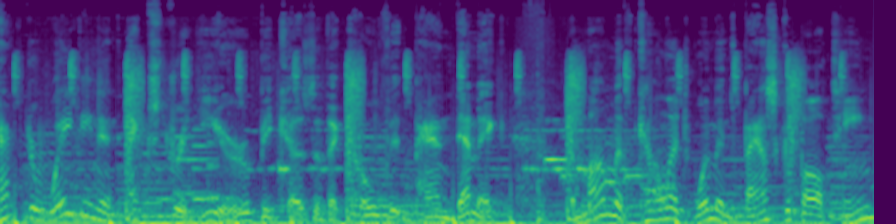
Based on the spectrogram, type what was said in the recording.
After waiting an extra year because of the COVID pandemic, the Monmouth College women's basketball team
